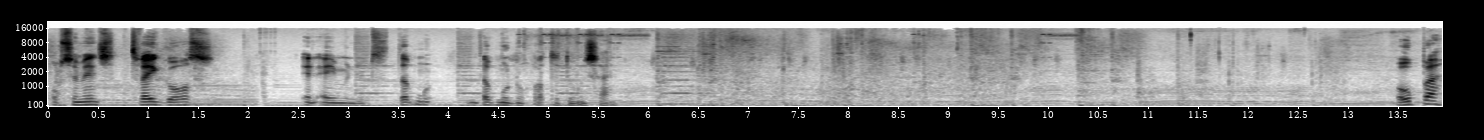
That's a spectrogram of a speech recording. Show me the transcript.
Op zijn minst twee goals in één minuut. Dat moet, dat moet nog wat te doen zijn. Open.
